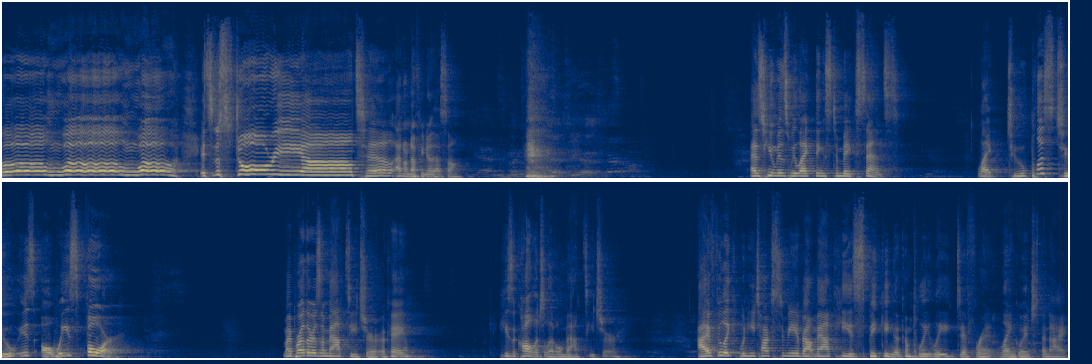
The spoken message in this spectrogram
Oh, whoa, whoa. It's the story I'll tell. I don't know if you know that song. As humans, we like things to make sense. Like two plus two is always four. My brother is a math teacher, okay? He's a college level math teacher. I feel like when he talks to me about math, he is speaking a completely different language than I.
